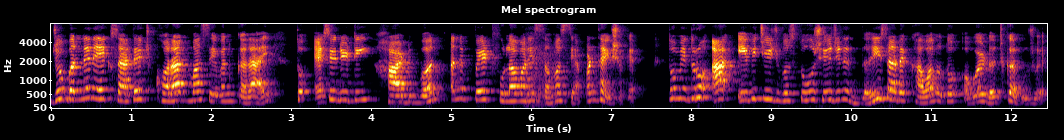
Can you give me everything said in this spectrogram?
જો બંનેને એક સાથે જ ખોરાકમાં સેવન કરાય, તો એસિડિટી હાર્ટબર્ન અને પેટ ફૂલાવાની સમસ્યા પણ થઈ શકે. તો મિત્રો, આ એવી ચીજ વસ્તુઓ છે જેને દહીં સાથે ખાવાનું તો અવોઇડ જ કરવું જોઈએ.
